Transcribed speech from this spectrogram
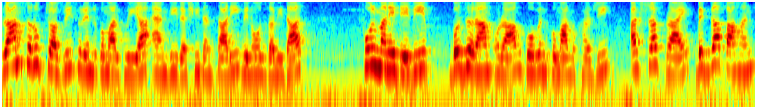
रामस्वरूप चौधरी सुरेंद्र कुमार भुइया, एमडी रशीद अंसारी, विनोद रविदास, फुलमणि देवी बुद्ध राम उराम गोविंद कुमार मुखर्जी, अशरफ राय, बिग्गा पाहन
